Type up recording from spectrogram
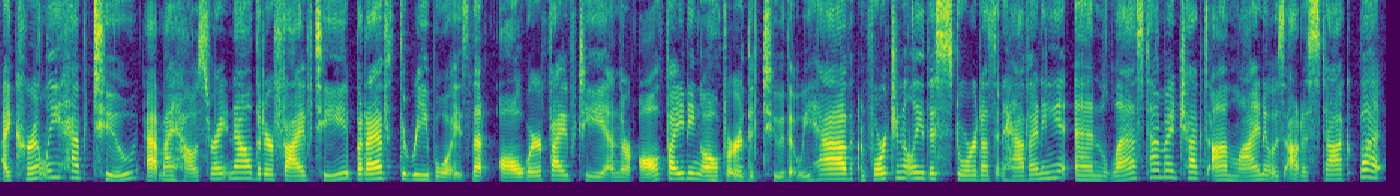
I currently have two at my house right now that are 5T, but I have three boys that all wear 5T and they're all fighting over the two that we have. Unfortunately, this store doesn't have any. And last time I checked online, it was out of stock, but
